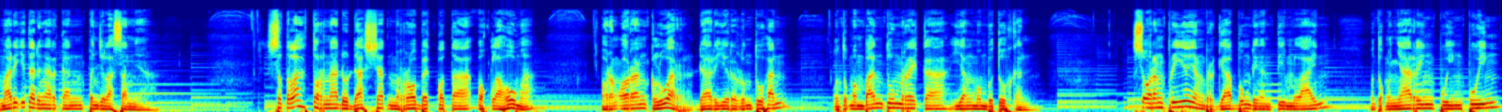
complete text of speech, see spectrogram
Mari kita dengarkan penjelasannya. Setelah tornado dahsyat merobek kota Oklahoma, orang-orang keluar dari reruntuhan untuk membantu mereka yang membutuhkan. Seorang pria yang bergabung dengan tim lain untuk menyaring puing-puing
